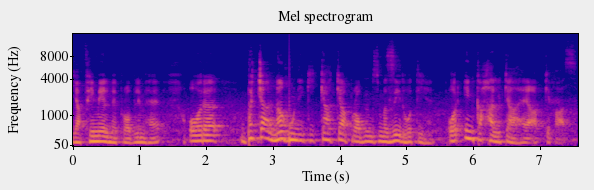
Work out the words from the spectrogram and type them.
या फीमेल में प्रॉब्लम है? और बच्चा ना होने की क्या क्या प्रॉब्लम्स मज़ीद होती हैं? और इनका हल क्या है आपके पास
